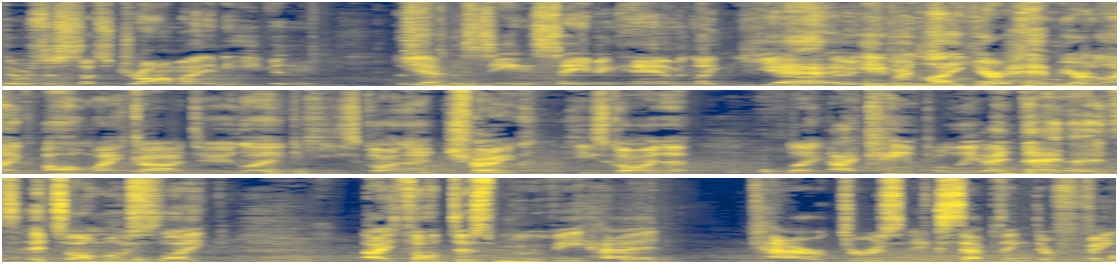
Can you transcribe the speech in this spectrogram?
there was just such drama and even the, Yeah. the scene saving him like yeah, it- even like you're him, you're like, oh my god, dude, like he's gonna choke, Right. he's going to, like I can't believe. And then it's it's almost like I thought this movie had characters accepting their fate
